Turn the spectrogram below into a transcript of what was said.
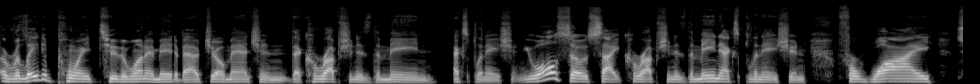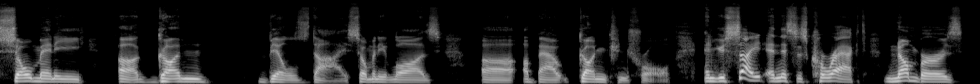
a, related point to the one I made about Joe Manchin that corruption is the main explanation. You also cite corruption as the main explanation for why so many uh, gun bills die, so many laws uh, about gun control. And you cite, and this is correct, numbers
